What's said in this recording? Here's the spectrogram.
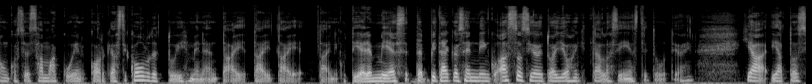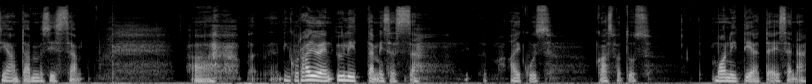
onko se sama kuin korkeasti koulutettu ihminen tai, tai, tai, tai niin kuin tiedemies, että pitääkö sen niin kuin assosioitua johonkin tällaisiin instituutioihin. Ja, ja tosiaan tämmöisissä äh, niin kuin rajojen ylittämisessä aikuiskasvatus monitieteisenä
